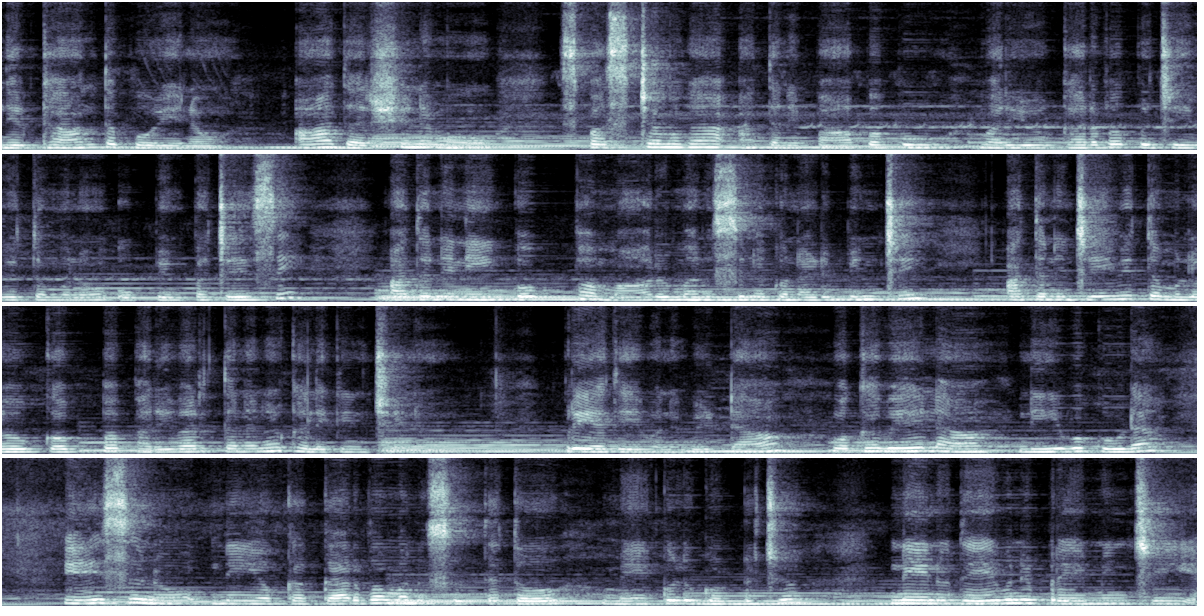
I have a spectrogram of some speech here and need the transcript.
నిర్ఘాంతపోయెను. ఆ దర్శనము స్పష్టముగా అతని పాపపు మరియు గర్వపు జీవితమును ఒప్పింపచేసి అతనిని గొప్ప మారు మనసునకు నడిపించి అతని జీవితంలో గొప్ప పరివర్తనను కలిగించెను. ప్రియదేవుని బిడ్డ ఒకవేళ నీవు కూడా యేసును నీ యొక్క గర్భమను శుద్ధతో మేకులు కొట్టుచు నేను దేవుని ప్రేమించి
